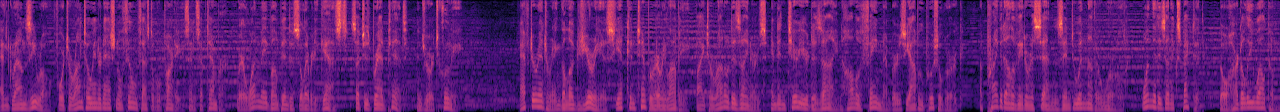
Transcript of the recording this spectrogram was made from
and ground zero for Toronto International Film Festival parties in September, where one may bump into celebrity guests such as Brad Pitt and George Clooney. After entering the luxurious yet contemporary lobby by Toronto designers and interior design Hall of Fame members Yabu Pushelberg, a private elevator ascends into another world, one that is unexpected, though heartily welcome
